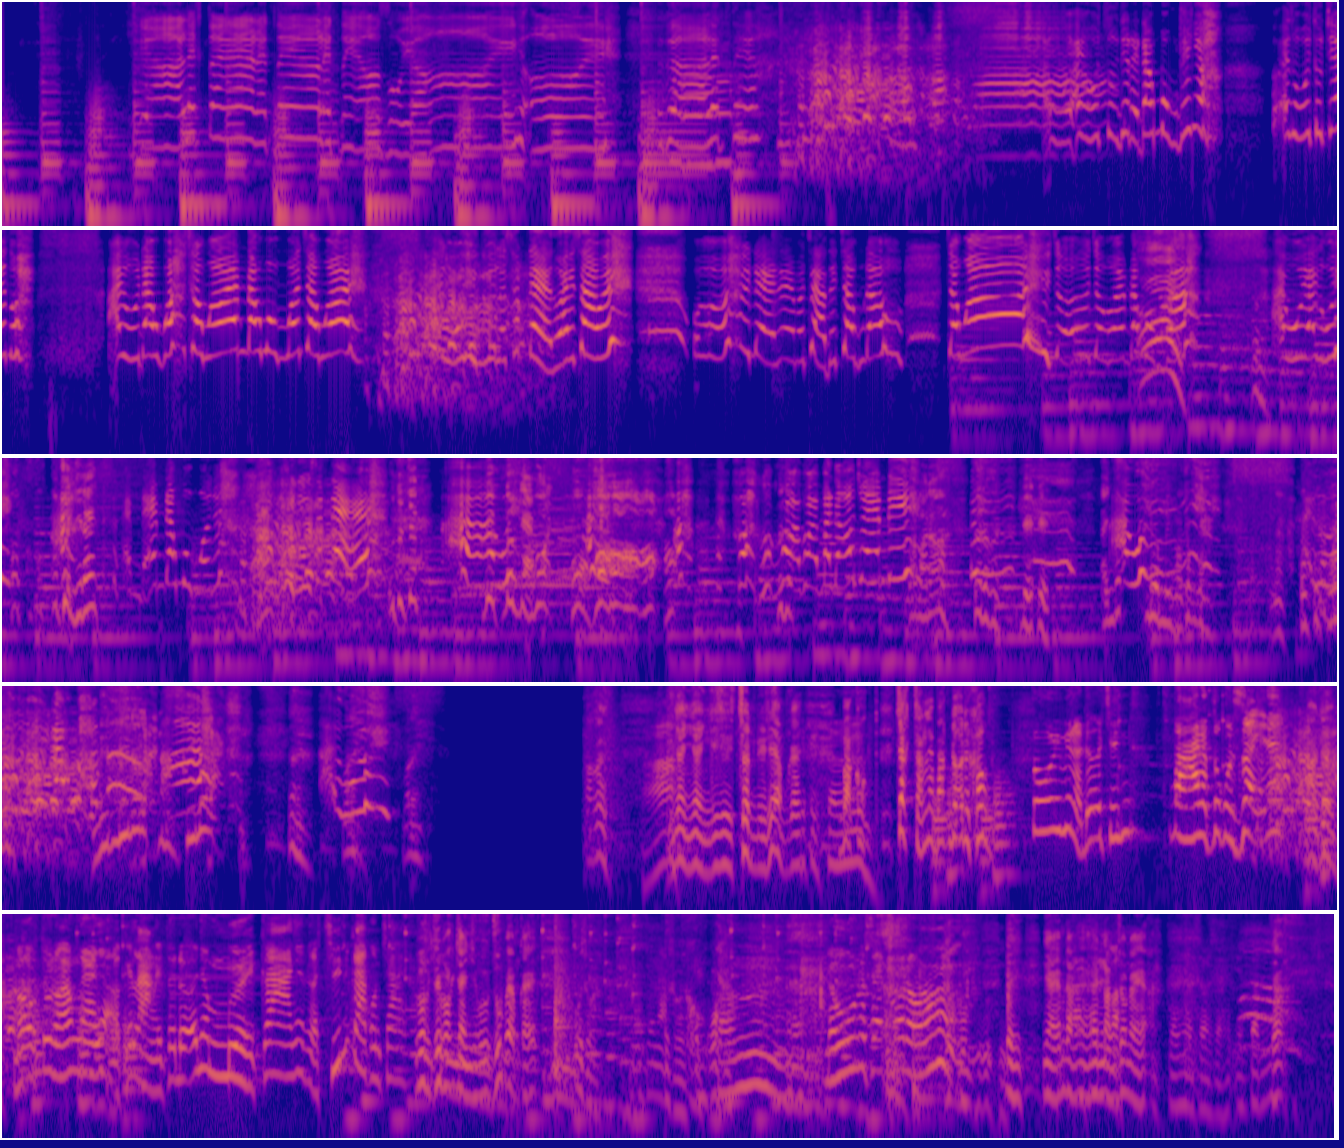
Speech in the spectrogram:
Mm-hmm. Cái chân này em cái. Bác có chắc chắn là bác đỡ được không? tôi mới là đỡ chính. Bà là tôi còn dậy đấy. À, đây. mà tôi nói ông nghe nhá ở cái làng này tôi đỡ nhá 10 ca nhá là 9 ca con trai. Vâng, thế bác nhanh giúp em cái. Ôi rồi, ôi quá. Đâm, đâu nó sẽ có đó Đây, nhà em đang nằm trong này ạ. rồi rồi rồi, yên tâm. Dạ.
